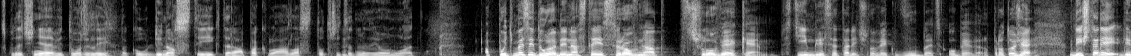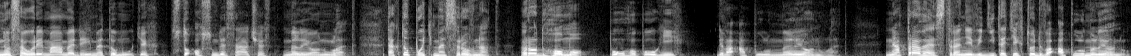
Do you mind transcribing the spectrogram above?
skutečně vytvořili takovou dynastii, která pak vládla 130 milionů let. A pojďme si tuhle dynastii srovnat s člověkem, s tím, kdy se tady člověk vůbec objevil. Protože když tady dinosaury máme, dejme tomu, těch 186 milionů let, tak to pojďme srovnat. Rod Homo, pouho pouhých 2,5 milionů let. Na pravé straně vidíte těchto 2,5 milionů,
